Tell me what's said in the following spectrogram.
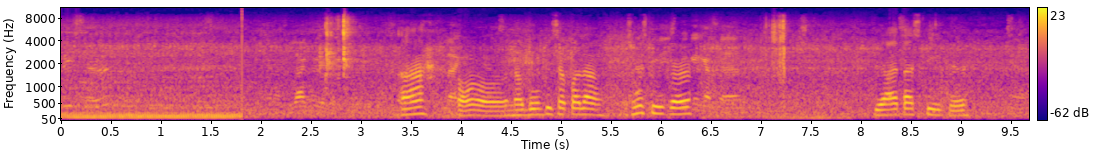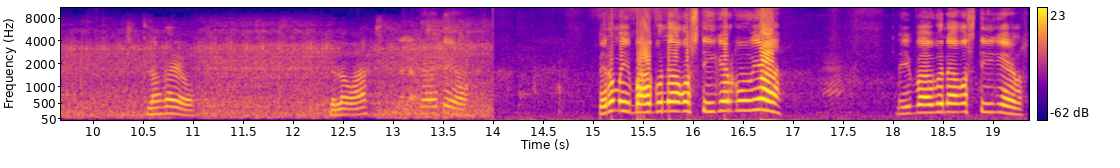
Please sir. Lag rin. Ah, oo, nag-umpisa pa lang. Gusto mo sticker? Yata sticker. Lang kayo? Dalawa? Dalawa. Dati ah. Pero may bago na ako sticker kuya. May bago na ako sticker.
